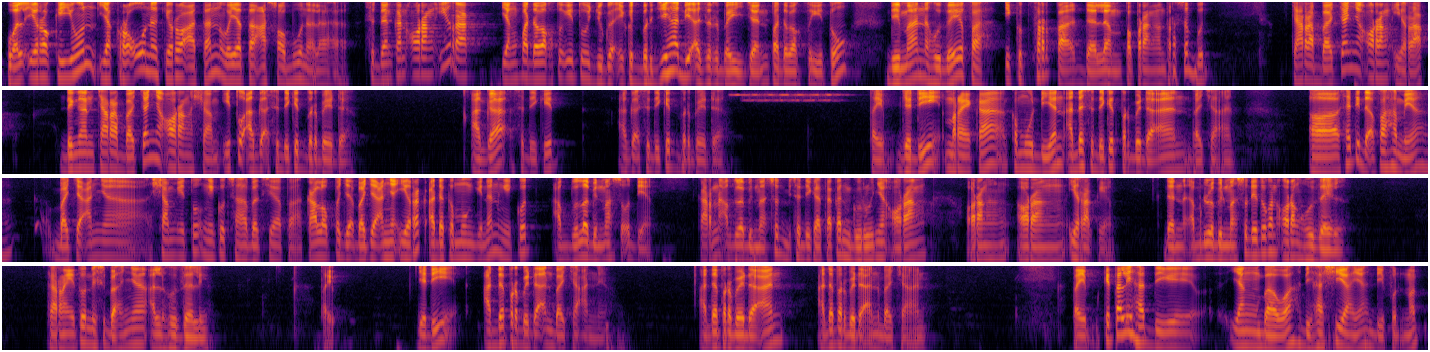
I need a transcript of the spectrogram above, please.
Wal Iraqiyun yaqra'una qira'atan wa yata'assabuna laha. Sedangkan orang Irak yang pada waktu itu juga ikut berjihad di Azerbaijan pada waktu itu di mana Hudzaifah ikut serta dalam peperangan tersebut. Cara bacanya orang Irak dengan cara bacanya orang Syam itu agak sedikit berbeda. Agak sedikit agak sedikit berbeda. Jadi mereka kemudian ada sedikit perbedaan bacaan. Uh, saya tidak paham ya bacaannya Syam itu ngikut sahabat siapa? Kalau bacaannya Irak ada kemungkinan ngikut Abdullah bin Mas'ud ya. Karena Abdullah bin Mas'ud bisa dikatakan gurunya orang orang orang Irak ya. Dan Abdullah bin Mas'ud itu kan orang Hudzail. Karena itu nisbahnya Al-Hudzali. Jadi ada perbedaan bacaannya. Ada perbedaan, ada perbedaan bacaan. Taib. Kita lihat di yang bawah di hasyiah ya, di footnote.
